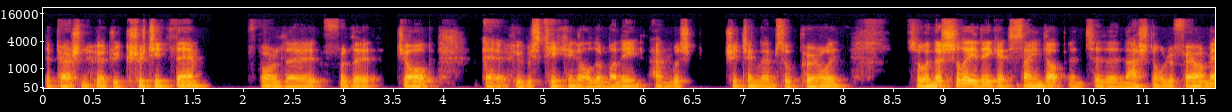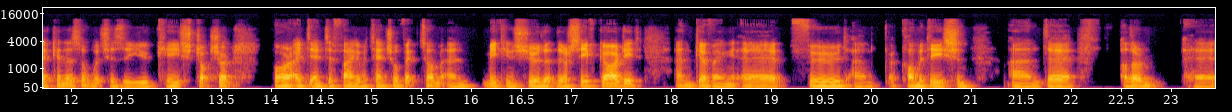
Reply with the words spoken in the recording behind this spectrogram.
the person who had recruited them for the for the job, uh, who was taking all their money and was treating them so poorly. So initially, they get signed up into the National Referral Mechanism, which is the UK structure for identifying a potential victim and making sure that they're safeguarded and giving uh, food and accommodation and uh, other uh,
